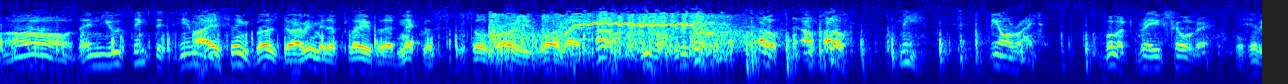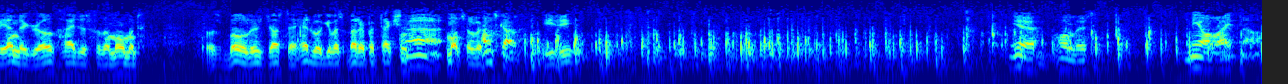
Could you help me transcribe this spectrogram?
Oh, then you think that him... I think Buzz Darby made a play for that necklace. So far, he's won. We go. Hello. Oh, hello. Me. Me all right. Bullet grazed shoulder. The heavy undergrowth hides us for the moment. Those boulders just ahead will give us better protection. Ah. Come on, Silver. Come, Scout. Easy. Here, hold this. Me all right now.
